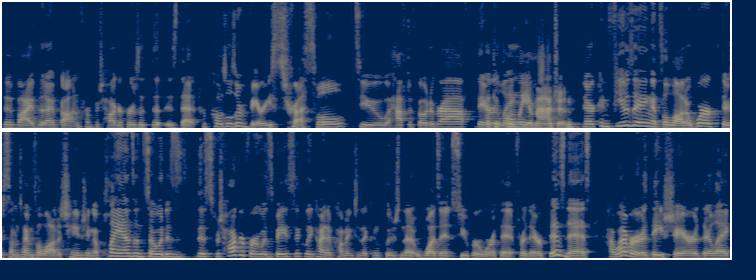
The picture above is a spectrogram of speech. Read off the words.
the vibe that I've gotten from photographers is that, is that proposals are very stressful to have to photograph. They're like, only imagine. They're confusing. It's a lot of work. There's sometimes a lot of changing of plans. And so it is this photographer was basically kind of coming to the conclusion that it wasn't super worth it for their business. However, they shared, they're like,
